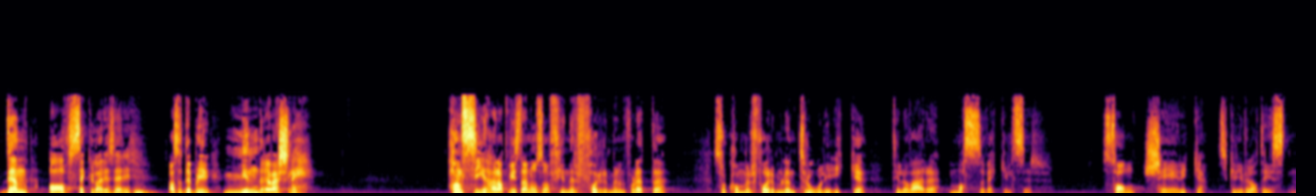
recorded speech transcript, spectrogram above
den avsekulariserer. Altså, det blir mindre verslig. Han sier her at hvis det er noen som finner formelen for dette, så kommer formelen trolig ikke til å være massevekkelser. Sånn skjer ikke, skriver ateisten.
